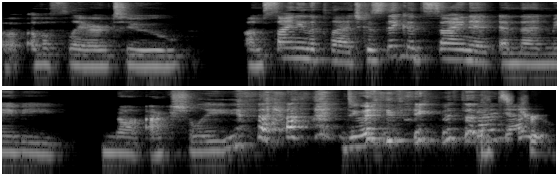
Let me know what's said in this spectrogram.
of of a flair to um, signing the pledge because they could sign it and then maybe not actually do anything with it. That's true.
